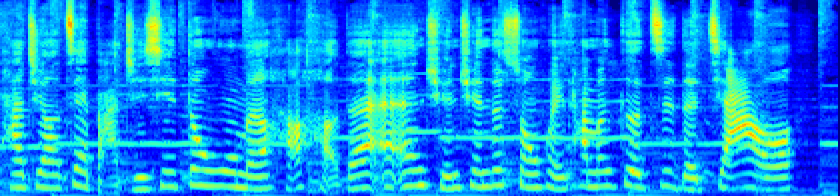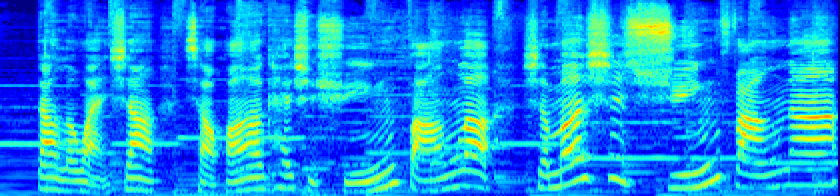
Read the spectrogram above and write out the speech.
他就要再把这些动物们好好的、安安全全的送回他们各自的家哦。到了晚上，小黄要开始巡房了。什么是巡房呢？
